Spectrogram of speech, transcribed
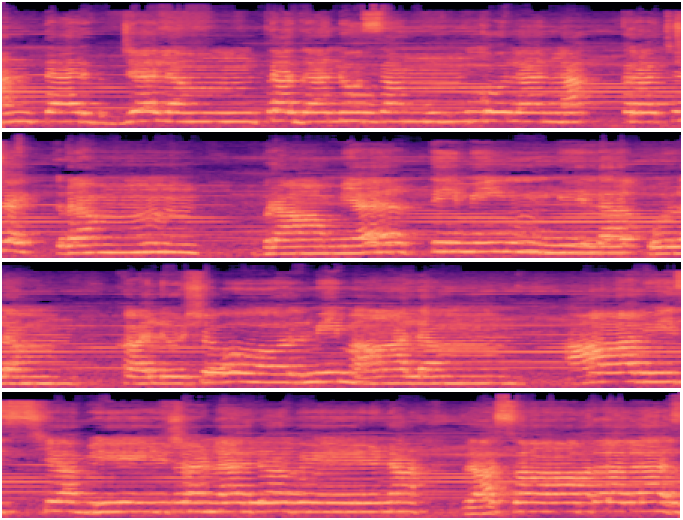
अन्तर्जलम् तदनु सङ्कुलनक्रचक्रम् సంకులనక్రచక్రం భ్రామ్యతిమింగిలకులం కలుషోర్మిమాలం ఆవిశ్య భీషణరవేణ రసాతలస్థాన్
